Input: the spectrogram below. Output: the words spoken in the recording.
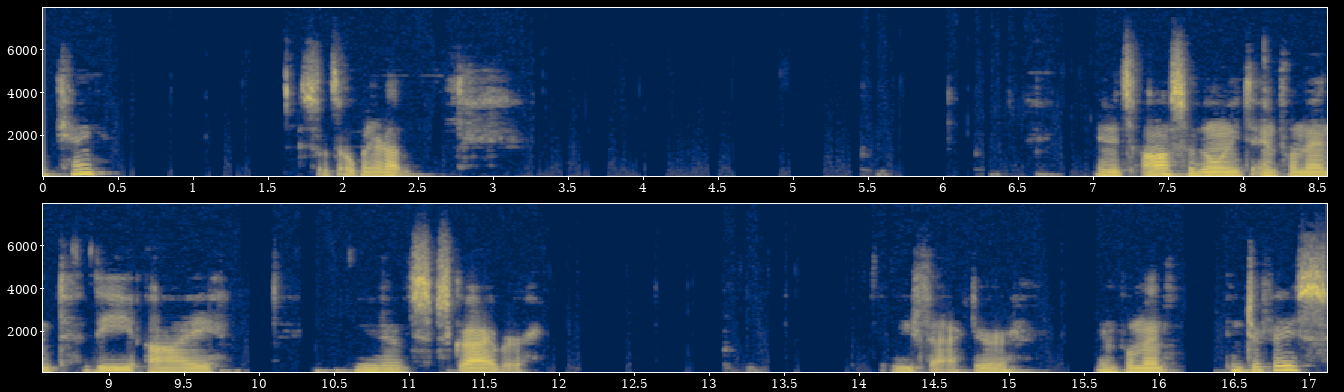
Okay, so let's open it up. And it's also going to implement the I unit subscriber refactor implement interface.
